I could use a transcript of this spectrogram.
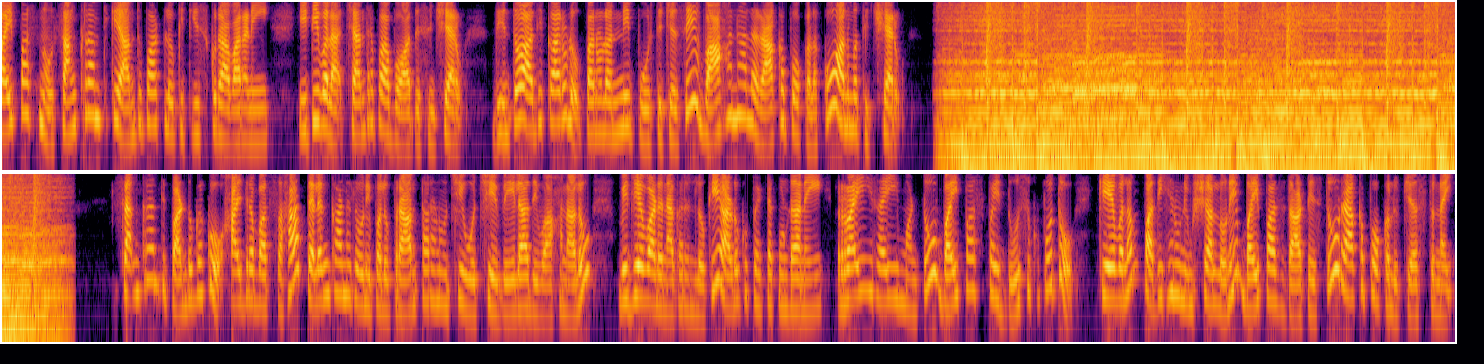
బైపాస్ను సంక్రాంతికి అందుబాటులోకి తీసుకురావాలని ఇటీవల చంద్రబాబు ఆదేశించారు. దీంతో అధికారులు పనులన్నీ పూర్తి చేసి వాహనాల రాకపోకలకు అనుమతిచ్చారు. సంక్రాంతి పండుగకు హైదరాబాద్ సహా తెలంగాణలోని పలు ప్రాంతాల నుంచి వచ్చే వేలాది వాహనాలు విజయవాడ నగరంలోకి అడుగు పెట్టకుండానే రై రైమంటూ బైపాస్ పై దూసుకుపోతూ కేవలం పదిహేను నిమిషాల్లోనే బైపాస్ దాటేస్తూ రాకపోకలు చేస్తున్నాయి.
